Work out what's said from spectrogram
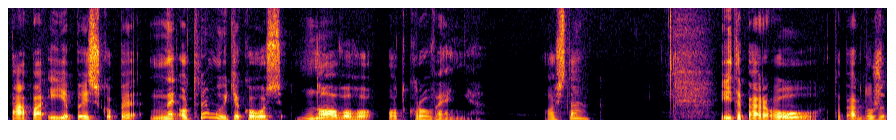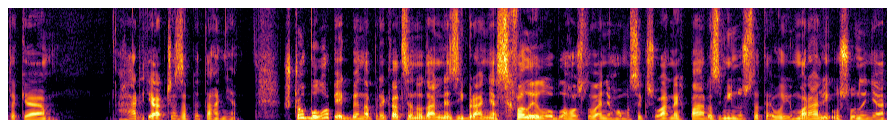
Папа і єпископи не отримують якогось нового откровення. Ось так. І тепер, о, тепер дуже таке гаряче запитання. Що було б, якби, наприклад, синодальне зібрання схвалило благословення гомосексуальних пар, зміну статевої моралі, усунення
